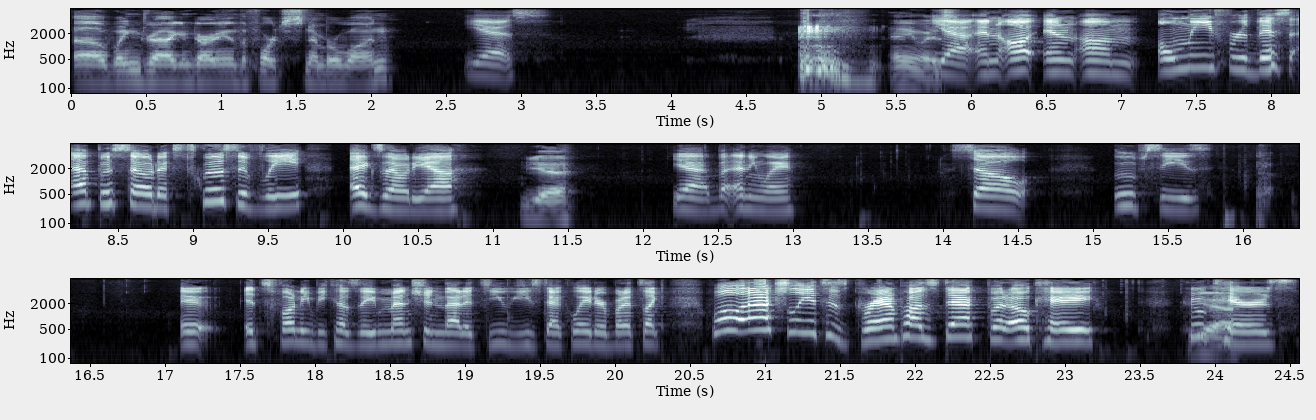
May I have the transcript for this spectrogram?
uh, Winged Dragon, Guardian of the Fortress number one. yes. Anyways. Yeah, and uh, and um only for this episode exclusively Exodia. Yeah. Yeah, but anyway. So, oopsies. It it's funny because they mentioned that it's Yugi's deck later, but it's like, well, actually it's his grandpa's deck, but okay. Who Yeah. cares?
